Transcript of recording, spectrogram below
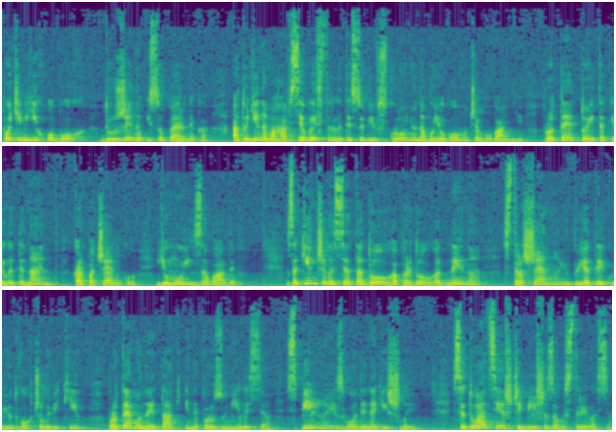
потім їх обох, дружину і суперника, а тоді намагався вистрелити собі в скроню на бойовому чергуванні. Проте той таки лейтенант Карпаченко йому й завадив. Закінчилася та довга передовга днина страшенною пиятикою двох чоловіків, проте вони так і не порозумілися, спільної згоди не дійшли. Ситуація ще більше загострилася.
